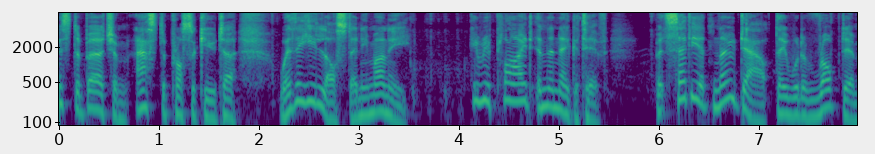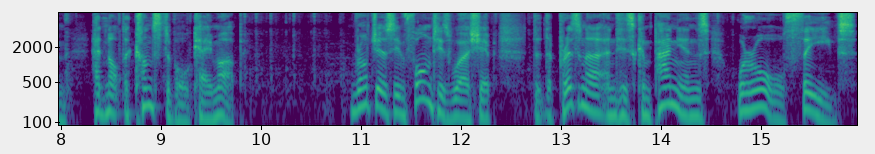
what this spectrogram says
Mr. Burcham asked the prosecutor whether he lost any money. He replied in the negative, but said he had no doubt they would have robbed him had not the constable came up. Rogers informed his worship that the prisoner and his companions were all thieves.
